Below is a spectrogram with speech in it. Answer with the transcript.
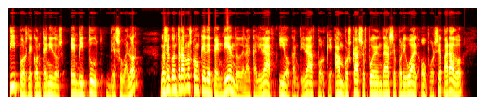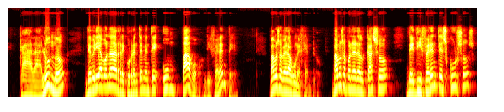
tipos de contenidos en virtud de su valor? Nos encontramos con que dependiendo de la calidad y o cantidad, porque ambos casos pueden darse por igual o por separado, cada alumno debería abonar recurrentemente un pago diferente. Vamos a ver algún ejemplo. Vamos a poner el caso de diferentes cursos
